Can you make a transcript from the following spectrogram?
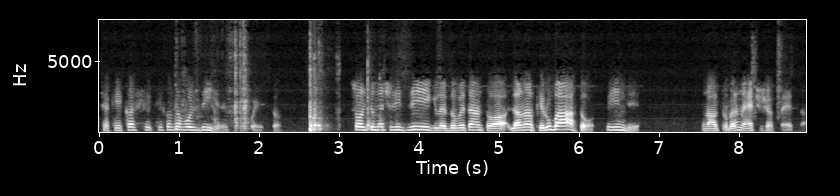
Cioè, che, che cosa vuol dire tutto questo? Solito match di Ziggler, dove tanto ha- l'hanno anche rubato, quindi un altro bel match ci aspetta.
